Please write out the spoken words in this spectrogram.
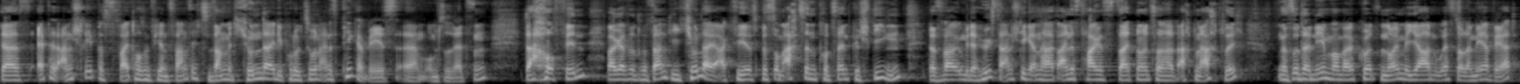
dass Apple anstrebt, bis 2024 zusammen mit Hyundai die Produktion eines PKWs ähm, umzusetzen. Daraufhin war ganz interessant, die Hyundai-Aktie ist bis um 18 Prozent gestiegen. Das war irgendwie der höchste Anstieg innerhalb eines Tages seit 1988. Und das Unternehmen war mal kurz 9 Milliarden US-Dollar mehr wert.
